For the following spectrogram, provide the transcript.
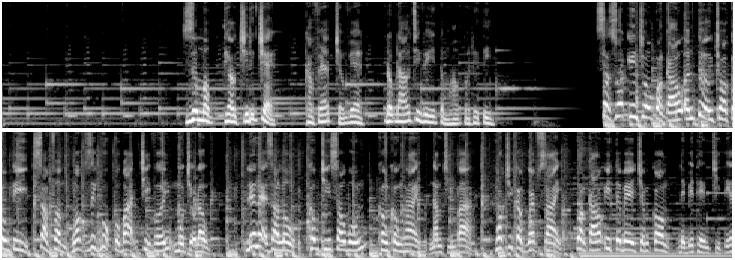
Dương Mộc theo trí thức trẻ, cafef.vn, độc đáo TV tổng hợp và đưa tin. Sản xuất intro quảng cáo ấn tượng cho công ty, sản phẩm hoặc dịch vụ của bạn chỉ với 1 triệu đồng. Liên hệ Zalo 0964 002 593 hoặc truy cập website quảng cáo itb.com để biết thêm chi tiết.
